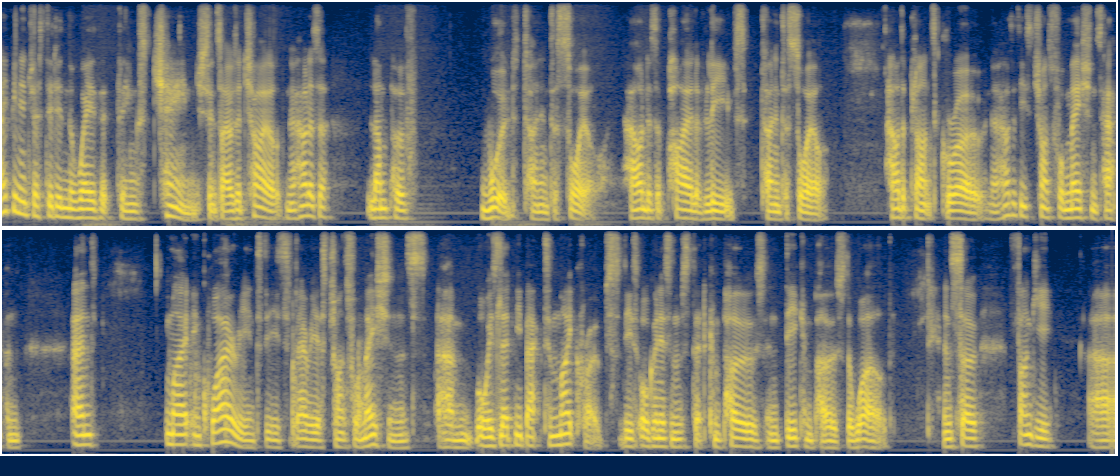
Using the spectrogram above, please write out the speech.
I've been interested in the way that things change since I was a child. Now, how does a lump of wood turn into soil? How does a pile of leaves turn into soil? How do plants grow? Now, how do these transformations happen? And my inquiry into these various transformations um, always led me back to microbes, these organisms that compose and decompose the world. And so fungi uh,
